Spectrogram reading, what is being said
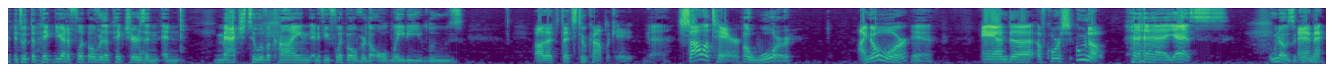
It's with the pic. You got to flip over the pictures and and match two of a kind. And if you flip over the old lady, you lose. Oh, that's that's too complicated. Nah. Solitaire. Oh, War. I know War, Yeah. and uh, of course Uno. yes. Uno's a good and one. that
